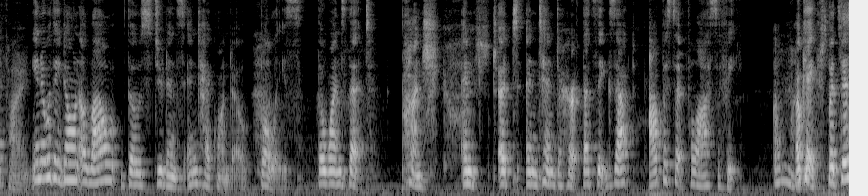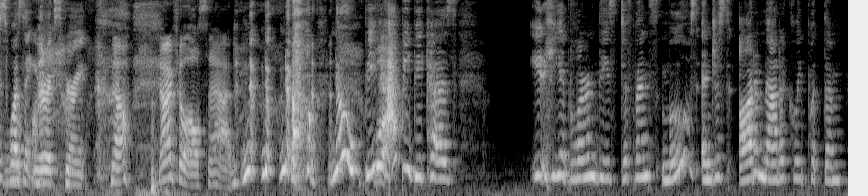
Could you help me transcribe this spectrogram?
horrifying. "You know, they don't allow those students in taekwondo, bullies, the ones that punch and uh, and tend to hurt. That's the exact opposite philosophy." Oh my Okay, gosh, but this wasn't your experience. Now, now I feel all sad. No, no, no, no. Be happy because he had learned these defense moves and just automatically put them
